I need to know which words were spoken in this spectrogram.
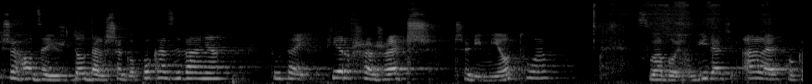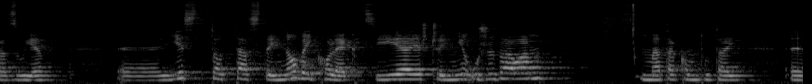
Przechodzę już do dalszego pokazywania. Tutaj pierwsza rzecz, czyli miotła. Słabo ją widać, ale pokazuję E, Jest to ta z tej nowej kolekcji. Ja jeszcze jej nie używałam. Ma taką tutaj e,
